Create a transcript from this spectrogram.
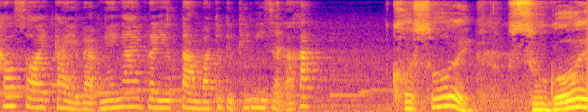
ข้าวซอยไก่แบบง่ายๆ ประยุกต์ตามวัตถุดิบที่มีเสร็จแล้วค่ะข้าวซอยสุโกย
